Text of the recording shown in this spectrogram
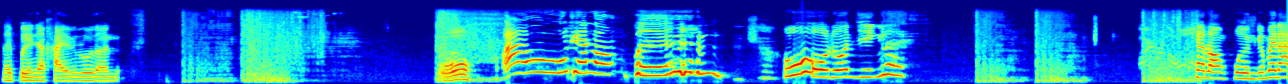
ได้ปืนจากใครไม่รู้นั้น โอ้ เอ้าแค่ลองปืน โอ้โหโดนยิงเลย แค่ลองปืนก็ไม่ได้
